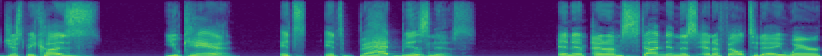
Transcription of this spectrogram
just because you can. It's it's bad business. And and I'm stunned in this NFL today where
